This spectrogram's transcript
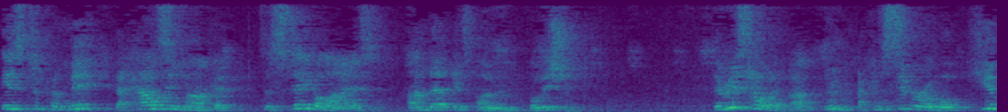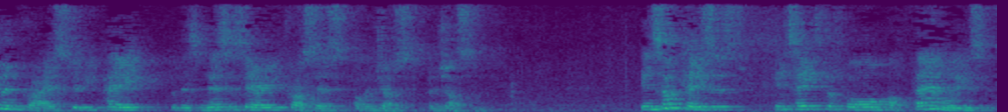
is to permit the housing market to stabilize under its own volition. There is, however, a considerable human price to be paid for this necessary process of adjust, adjustment. In some cases, it takes the form of families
